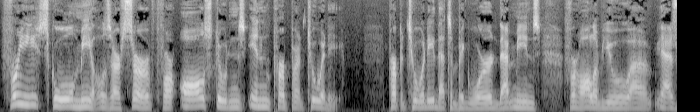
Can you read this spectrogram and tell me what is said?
free school meals are served for all students in perpetuity. Perpetuity, that's a big word. That means for all of you, uh, as,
